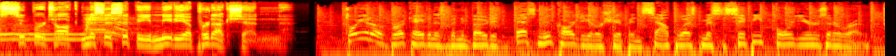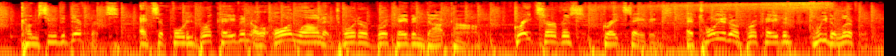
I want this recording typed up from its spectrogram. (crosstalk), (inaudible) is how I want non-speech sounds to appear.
SuperTalk Mississippi media production. Toyota of Brookhaven has been voted best new car dealership in Southwest Mississippi four years in a row. Come see the difference. Exit 40 Brookhaven or online at toyotabrookhaven.com. Great service, great savings. At Toyota of Brookhaven, we deliver.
